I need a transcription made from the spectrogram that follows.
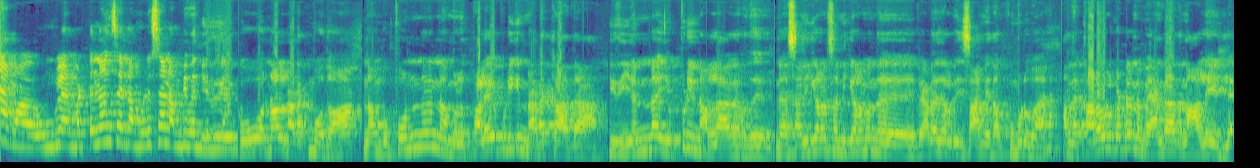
நான் உங்களை மட்டும்தான் சார் நான் முழுசா நம்பி இது வந்திருக்கேன். ஒவ்வொரு நாள் நடக்கும்போதும் நம்ம பொண்ணு நம்மளுக்கு பழையபடிக்கு நடக்காதா? இது என்ன எப்படி நல்லா ஆகிறது நான் சனிக்கிழமை சனிக்கிழமை இந்த வேடாஜலபதி சாமியை தான் கும்பிடுவேன். அந்த கடவுள்கிட்ட நான் வேண்டாத நாளே இல்லை.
